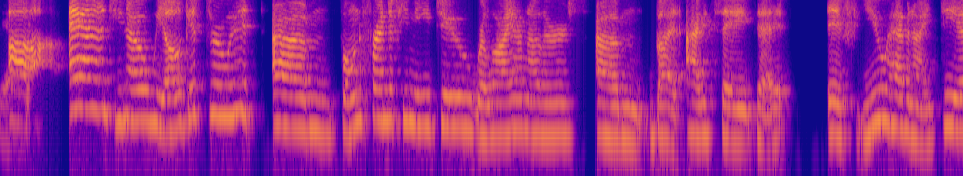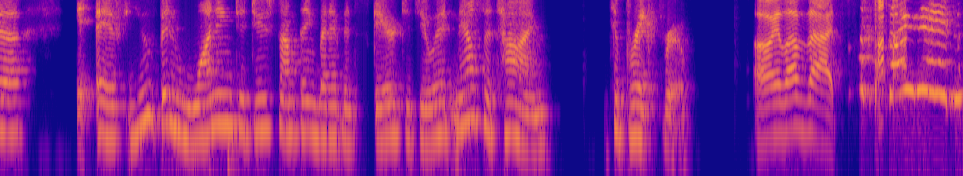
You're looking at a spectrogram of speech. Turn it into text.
Yeah. Uh, and you know, we all get through it. Um, phone a friend if you need to, rely on others. Um, but I would say that if you have an idea, if you've been wanting to do something but have been scared to do it, now's the time to break through. Oh, I love that. excited.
